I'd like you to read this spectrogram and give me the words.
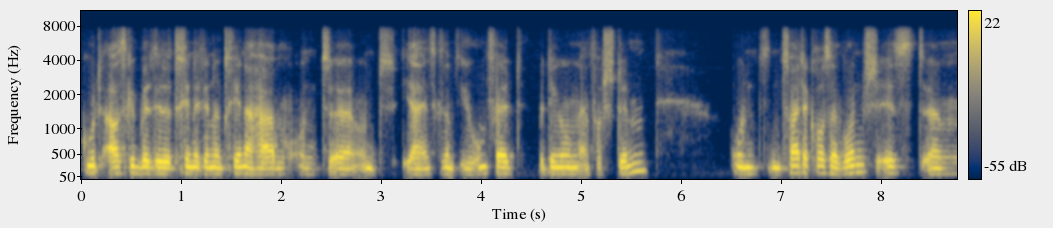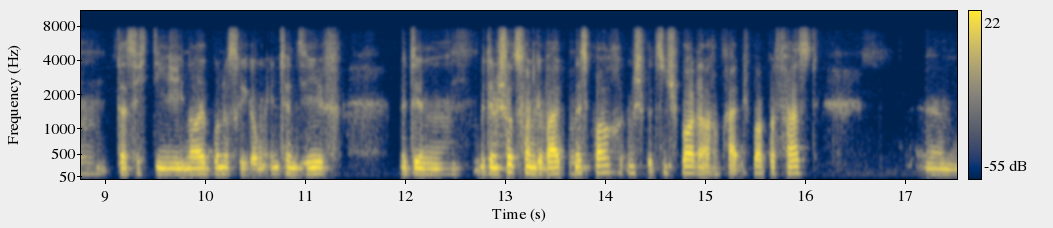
gut ausgebildete Trainerinnen und Trainer haben und, äh, und ja insgesamt ihre Umfeldbedingungen einfach stimmen. Und ein zweiter großer Wunsch ist, ähm, dass sich die neue Bundesregierung intensiv mit dem, mit dem Schutz von Gewalt und Missbrauch im Spitzensport und auch im Breitensport befasst ähm,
